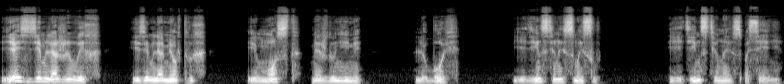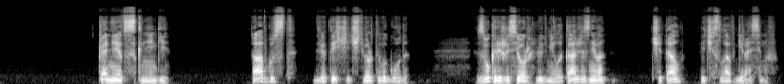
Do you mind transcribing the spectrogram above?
Есть земля живых и земля мертвых, и мост между ними — любовь, единственный смысл, единственное спасение. Конец книги. Август 2004 года. Звукорежиссер Людмила Каверзнева читал Вячеслав Герасимов.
